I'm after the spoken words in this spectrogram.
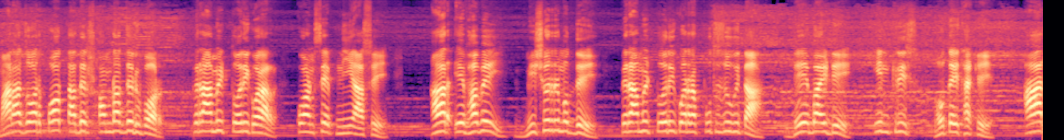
মারা যাওয়ার পর তাদের সাম্রাজ্যের উপর পিরামিড তৈরি করার কনসেপ্ট নিয়ে আসে। আর এভাবেই মিশরের মধ্যে পিরামিড তৈরি করার প্রতিযোগিতা ডে বাই ডে ইনক্রিজ হতেই থাকে। আর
